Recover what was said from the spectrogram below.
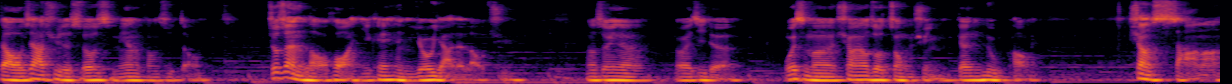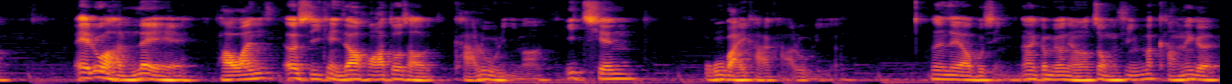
倒下去的时候是什么样的方式倒？就算老化，也可以很优雅的老去。那所以呢，各位记得为什么需要做重训跟路跑？像傻吗？哎、欸，路很累哎，跑完二十一 K，你知道花多少卡路里吗？一千五百卡卡路里啊，真的累到不行。那更不用讲到重训，那扛那个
